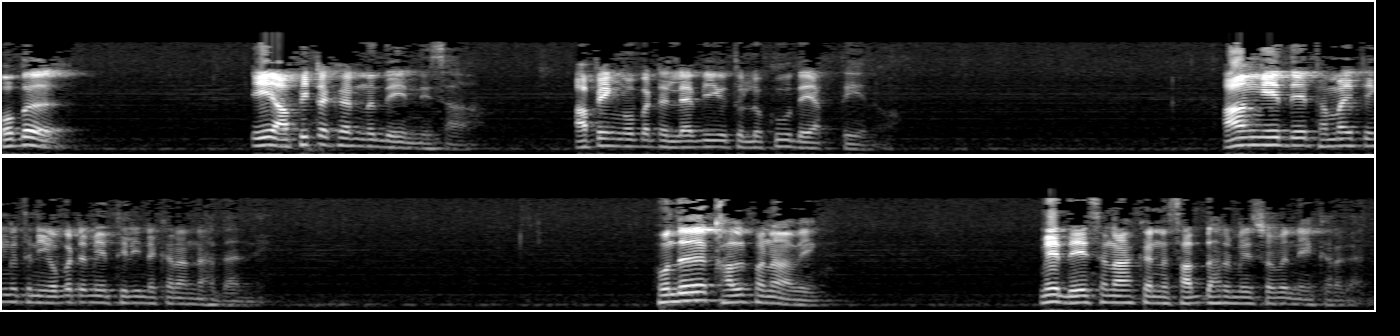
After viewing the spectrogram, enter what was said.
ඔබ ඒ අපිට කරන දේ නිසා අපෙන් ඔබට ලැබිය යුතු ලොකු දෙයක් තියෙනවා. ආන් ඒ දේ තමයි පින්විතනි ඔබට මේ තිලින කරන්න හදන්නේ. හොඳ කල්පනාවෙන් මේ දේශනා කරන සද්ධර්මයේ ශ්‍රවණය කරගන්න.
